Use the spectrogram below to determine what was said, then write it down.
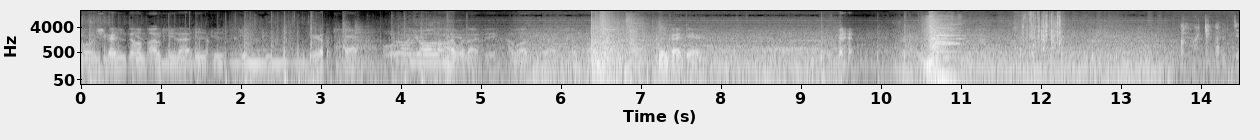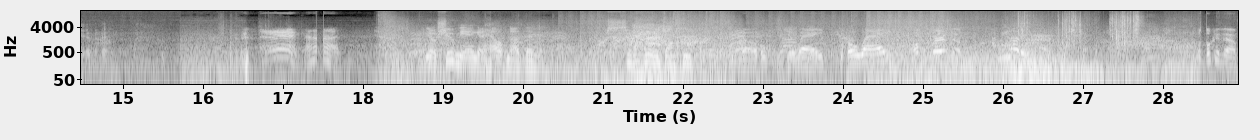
Well, you guys still allowed to do that? You're upset. Why would I be? I love you guys. Look right there. Oh, god damn it. God. You know, shoot me ain't gonna help nothing. Oh, shit, I hear a junkie. No. Get away. Go away. Oh, burn them! I'm reloading. Look at them.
